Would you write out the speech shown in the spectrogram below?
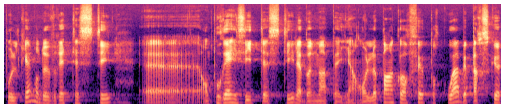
pour lequel on devrait tester, euh, on pourrait essayer de tester l'abonnement payant. On ne l'a pas encore fait. Pourquoi? Bien parce que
